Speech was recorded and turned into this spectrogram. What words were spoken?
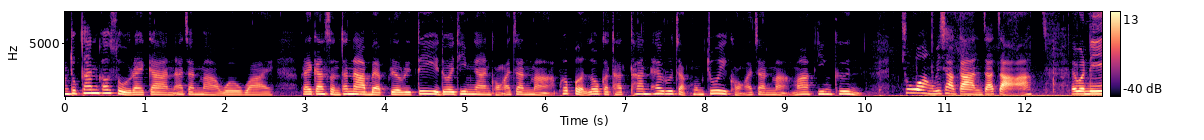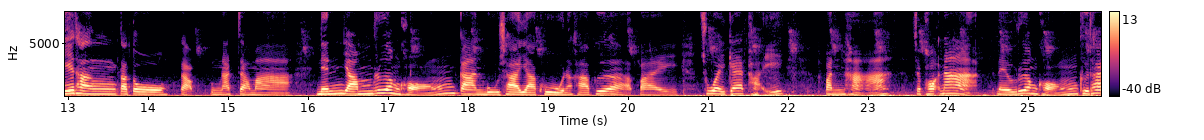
ำทุกท่านเข้าสู่รายการอาจารย์หมาเวิร์ไวรายการสนทนาแบบเรียลิตี้โดยทีมงานของอาจารย์หมา เพื่อเปิดโลกทัศน์ท่านให้รู้จักฮวงจุ้ยของอาจารย์หมามากยิ่งขึ้น ช่วงวิชาการจ้าจ๋าในวันนี้ทางตาโตกับลุงนัทจะมา เน้นย้ำเรื่องของการบูชายาคูนะคะ เพื่อไปช่วยแก้ไขปัญหา เฉพาะหน้า ในเรื่องของคือถ้า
